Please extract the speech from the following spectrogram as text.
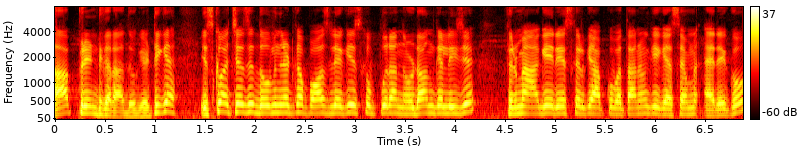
आप प्रिंट करा दोगे, ठीक है? इसको अच्छे से दो मिनट का पॉज लेके इसको पूरा नोट डाउन कर लीजिए, फिर मैं आगे इरेज करके आपको बता रहा हूँ कि कैसे हम एरे को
